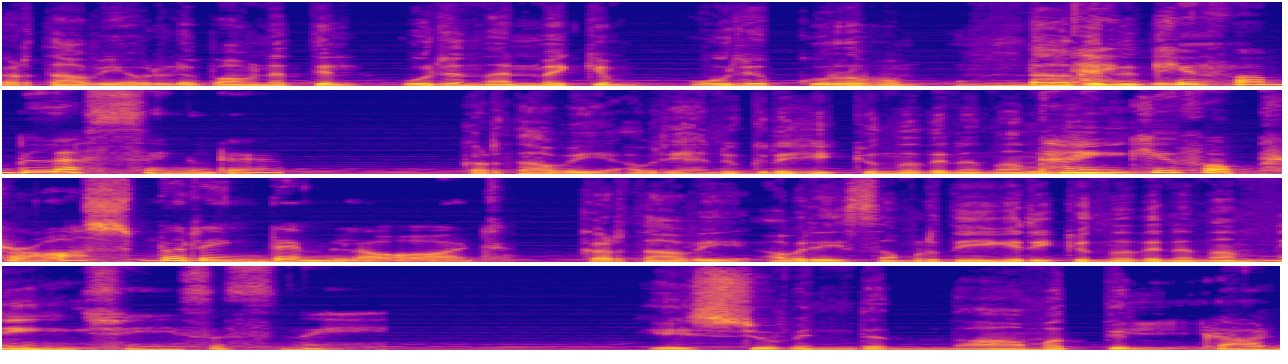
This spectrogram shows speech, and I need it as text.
കർത്താവ് അവരുടെ ഭവനത്തിൽ ഒരു നന്മയ്ക്കും ഒരു കുറവും ഉണ്ടാകരുത്. കർത്താവെ അവരെ അനുഗ്രഹിക്കുന്നതിന് നന്ദി. ഫോർ പ്രോസ്പെറിംഗ് ദം ലോർഡ് കർത്താവെ അവരെ സമൃദ്ധീകരിക്കുന്നതിന് നന്ദി In Jesus' name. യേശുവിന്റെ നാമത്തിൽ God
